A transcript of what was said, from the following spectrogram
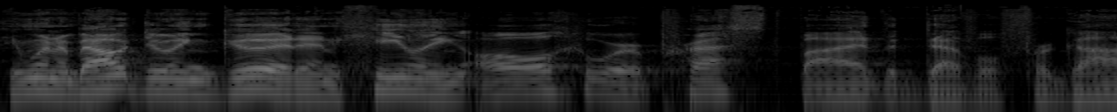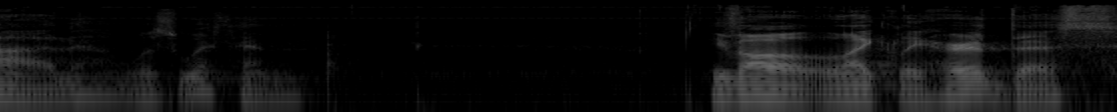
He went about doing good and healing all who were oppressed by the devil, for God was with him. You've all likely heard this,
